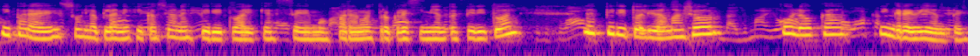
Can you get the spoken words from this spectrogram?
Y para eso la planificación espiritual que hacemos para nuestro crecimiento espiritual la espiritualidad mayor coloca ingredientes.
